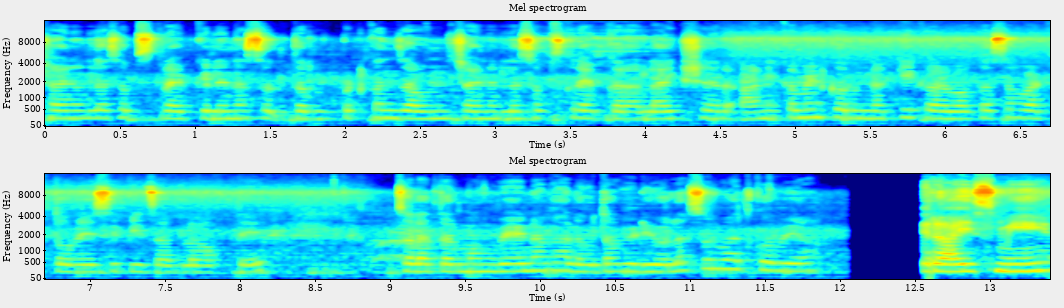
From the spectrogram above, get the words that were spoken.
चॅनलला सबस्क्राईब केले नसेल तर पटकन जाऊन चॅनलला सबस्क्राईब करा लाईक शेअर आणि कमेंट करून नक्की कळवा कसा वाटतो रेसिपीचा ब्लॉग ते. चला तर मग वेळ न घालवता व्हिडिओला सुरुवात करूया. राईस मी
